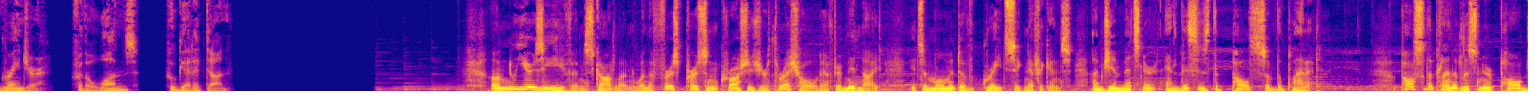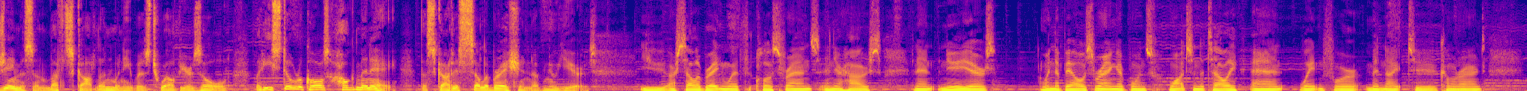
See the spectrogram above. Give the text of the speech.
Grainger for the ones who get it done. On New Year's Eve in Scotland, when the first person crosses your threshold after midnight, it's a moment of great significance. I'm Jim Metzner, and this is the Pulse of the Planet. Pulse of the Planet listener Paul Jameson left Scotland when he was 12 years old, but he still recalls Hogmanay, the Scottish celebration of New Year's you are celebrating with close friends in your house. And then New Year's, when the bells ring, everyone's watching the telly and waiting for midnight to come around.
